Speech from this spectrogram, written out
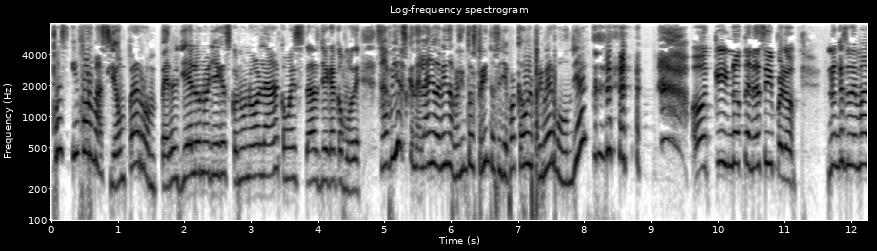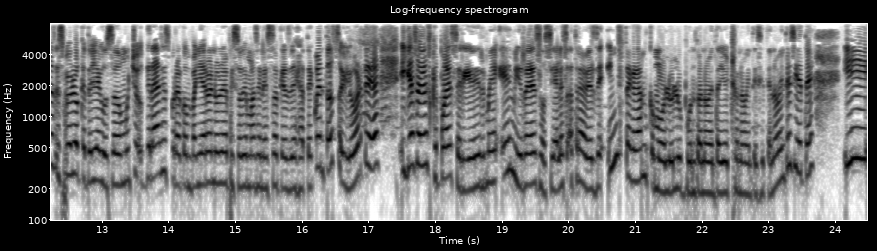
pues información para romper el hielo. No llegues con un hola, ¿cómo estás? Llega como de, ¿sabías que en el año de 1930 se llevó a cabo el primer mundial? ok, no tan así, pero Nunca es de más, espero que te haya gustado mucho. Gracias por acompañarme en un episodio más en esto que es Déjate Cuento. Soy Lu Ortega y ya sabes que puedes seguirme en mis redes sociales a través de Instagram como lulu.989797 y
